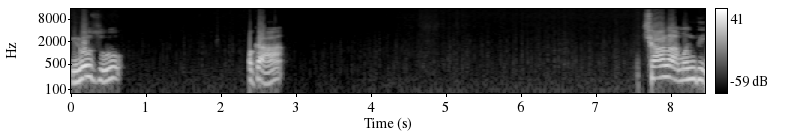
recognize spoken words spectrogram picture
ఈరోజు ఒక చాలా మంది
